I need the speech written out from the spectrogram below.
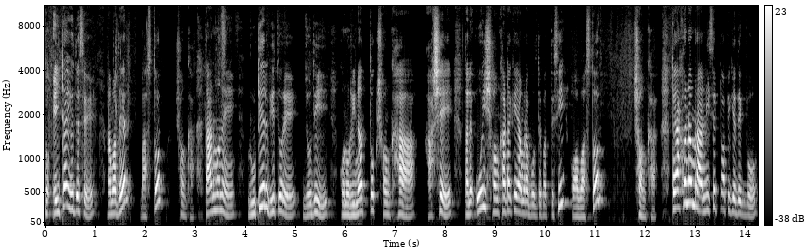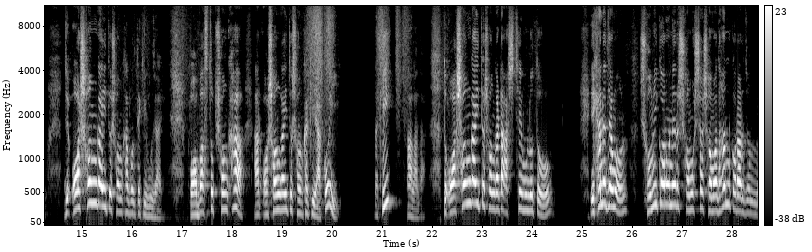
তো এইটাই হইতেছে আমাদের বাস্তব সংখ্যা। তার মানে রুটের ভিতরে যদি কোনো ঋণাত্মক সংখ্যা আসে, তাহলে ওই সংখ্যাটাকে আমরা বলতে পারতেছি অবাস্তব সংখ্যা। তো এখন আমরা নিচের টপিকে দেখব যে অসংজ্ঞায়িত সংখ্যা বলতে কি বোঝায়? অবাস্তব সংখ্যা আর অসংজ্ঞায়িত সংখ্যা কি একই? নাকি আলাদা। তো অসংজ্ঞায়িত সংখ্যাটা আসছে মূলত এখানে যেমন সমীকরণের সমস্যা সমাধান করার জন্য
